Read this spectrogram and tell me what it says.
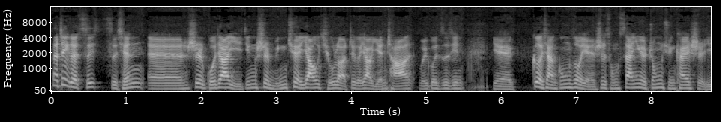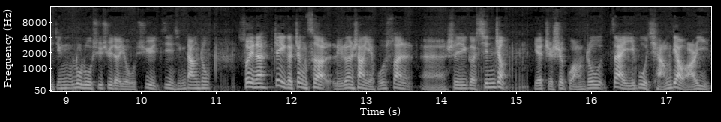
那这个此此前，呃，是国家已经是明确要求了，这个要严查违规资金，也各项工作也是从三月中旬开始，已经陆陆续续的有序进行当中。所以呢，这个政策理论上也不算，呃，是一个新政，也只是广州再一步强调而已。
